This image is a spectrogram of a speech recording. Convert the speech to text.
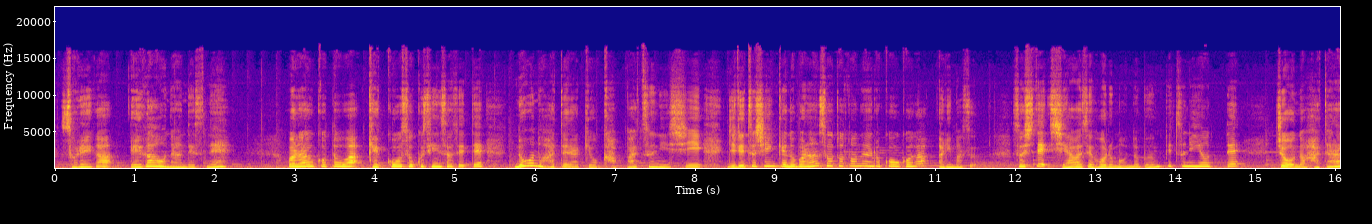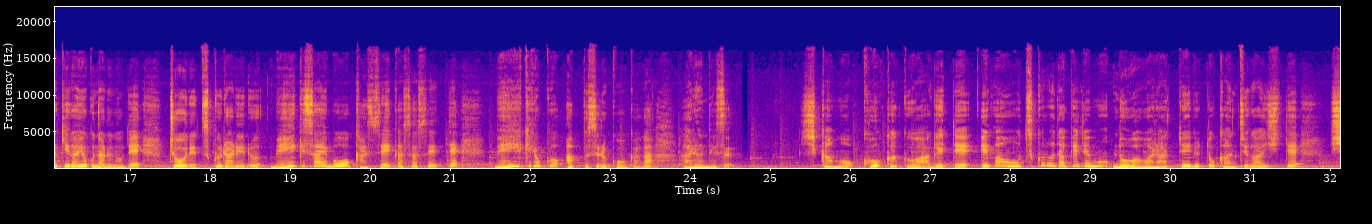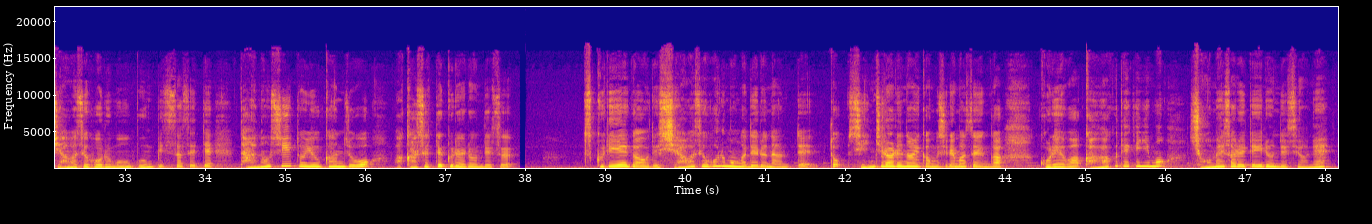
それが笑顔なんですね。笑うことは血行を促進させて脳の働きを活発にし自律神経のバランスを整える効果があります。そして幸せホルモンの分泌によって腸の働きが良くなるので腸で作られる免疫細胞を活性化させて免疫力をアップする効果があるんです。しかも口角を上げて笑顔を作るだけでも脳は笑っていると勘違いして幸せホルモンを分泌させて楽しいという感情を沸かせてくれるんです作り笑顔で幸せホルモンが出るなんてと信じられないかもしれませんがこれは科学的にも証明されているんですよね。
